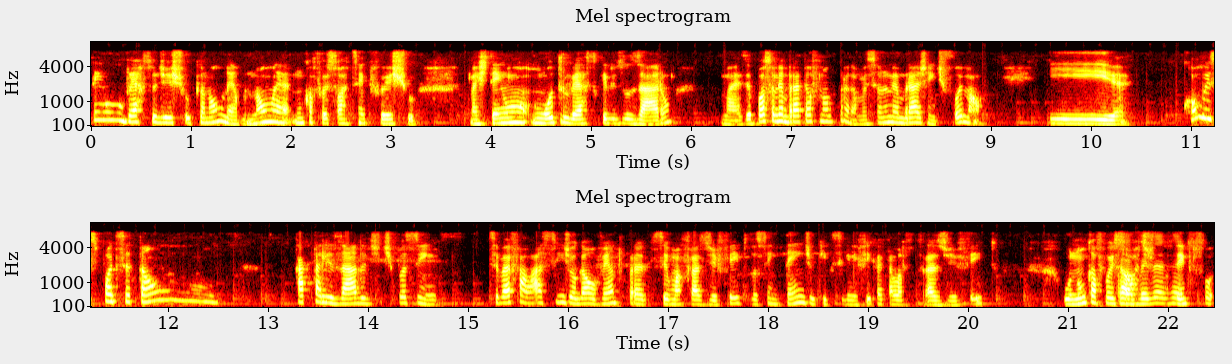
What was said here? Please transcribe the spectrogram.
tem um verso de Exu que eu não lembro, não é, nunca foi sorte, sempre foi Exu, mas tem um, um outro verso que eles usaram, mas eu posso lembrar até o final do programa, mas se eu não lembrar, gente, foi mal. E como isso pode ser tão capitalizado de tipo assim, você vai falar assim, jogar o vento para ser uma frase de efeito, você entende o que, que significa aquela frase de efeito? O nunca foi Talvez sorte, gente... sempre foi.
